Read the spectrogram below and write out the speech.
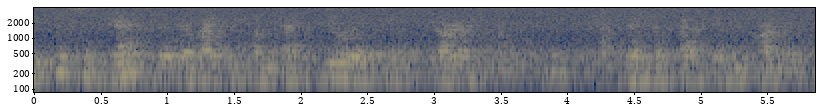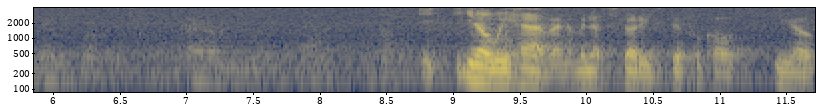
it just suggests that there might be some epithelial CFTR expression that's affecting cartilage lymph nodes. I don't know if you looked at that. You know, we haven't, I mean, that study's difficult, you know,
